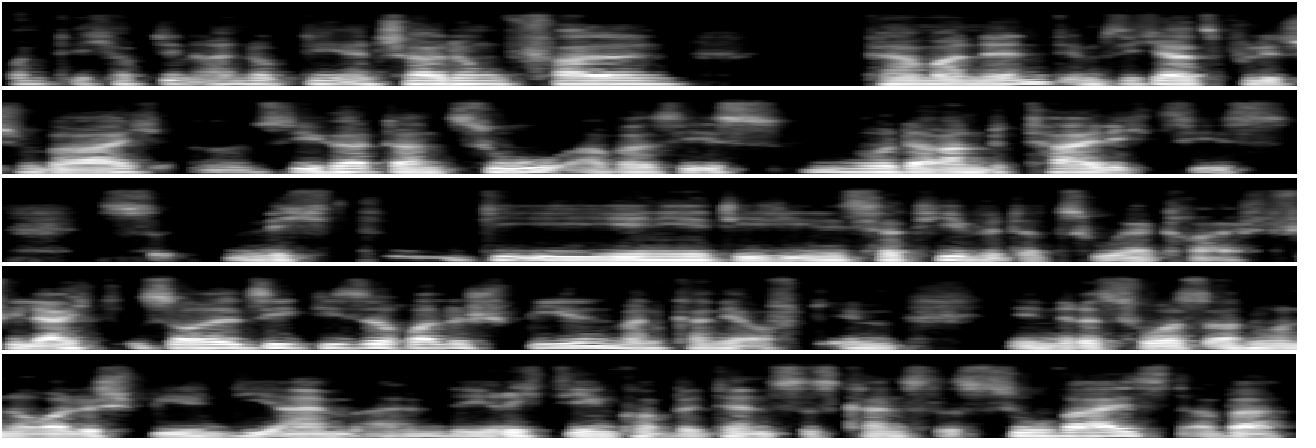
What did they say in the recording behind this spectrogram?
und ich habe den Eindruck, die Entscheidungen fallen permanent im sicherheitspolitischen Bereich. Sie hört dann zu, aber sie ist nur daran beteiligt. Sie ist nicht diejenige, die die Initiative dazu ergreift. Vielleicht soll sie diese Rolle spielen. Man kann ja oft im, in Ressorts auch nur eine Rolle spielen, die einem, einem die richtigen Kompetenz des Kanzlers zuweist. Aber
